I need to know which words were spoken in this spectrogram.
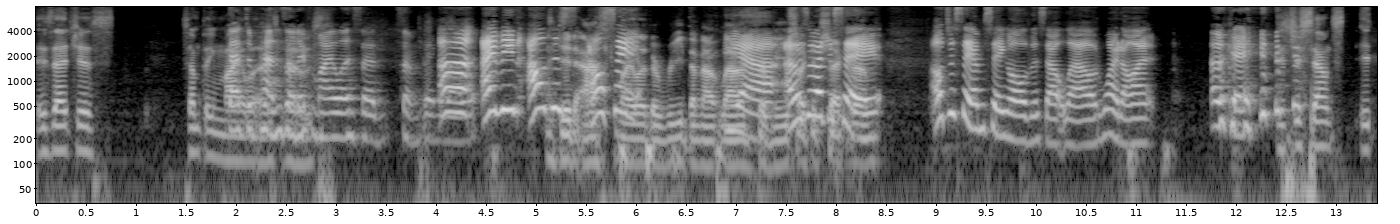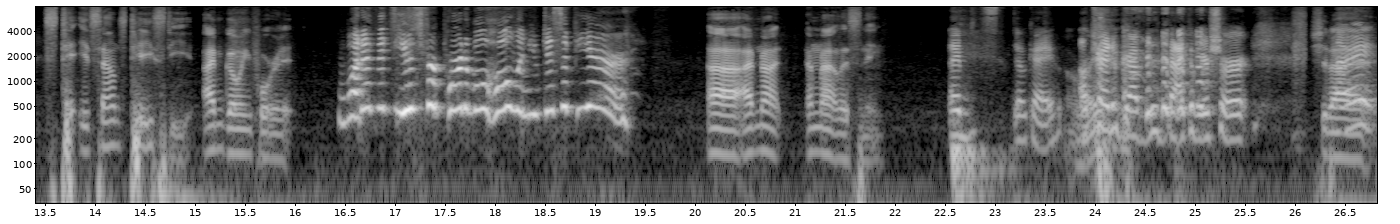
is that just something Mila that depends on if knows? Mila said something. Uh, I mean, I'll I just. did I'll say. Mila to read them out loud yeah, for me. I was could about to say. them. I'll just say I'm saying all of this out loud. Why not? Okay. It just sounds. It's. ta it sounds tasty. I'm going for it. What if it's used for portable hole and you disappear? Uh, I'm not. I'm not listening. I'm okay. I'll try to grab the back of your shirt. Should I right.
